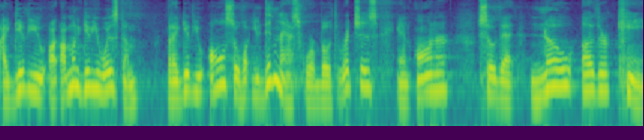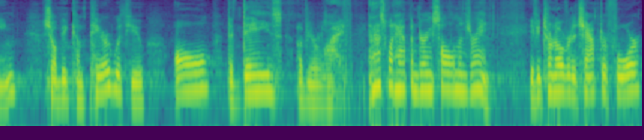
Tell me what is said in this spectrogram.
I give you, I'm going to give you wisdom, but I give you also what you didn't ask for, both riches and honor, so that no other king shall be compared with you all the days of your life. And that's what happened during Solomon's reign. If you turn over to chapter 4,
